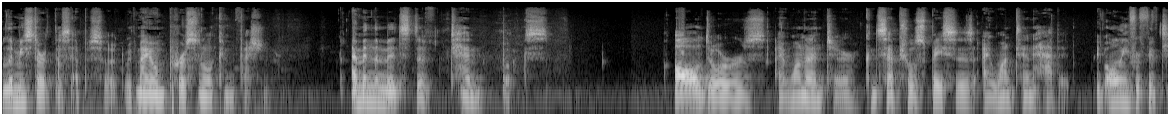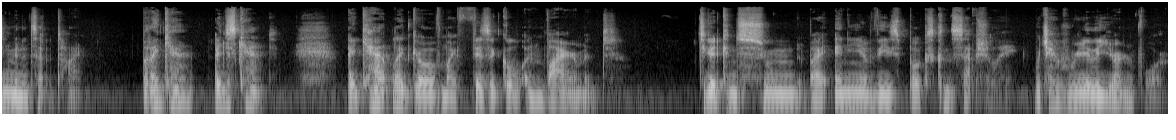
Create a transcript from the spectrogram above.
Let me start this episode with my own personal confession. I'm in the midst of 10 books. All doors I want to enter, conceptual spaces I want to inhabit, if only for 15 minutes at a time. But I can't. I just can't. I can't let go of my physical environment to get consumed by any of these books conceptually, which I really yearn for.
